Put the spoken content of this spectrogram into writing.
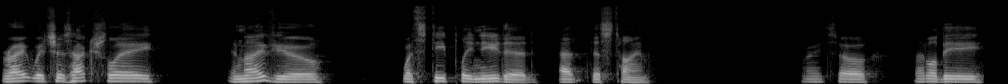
right? Which is actually, in my view, what's deeply needed at this time, right? So that'll be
